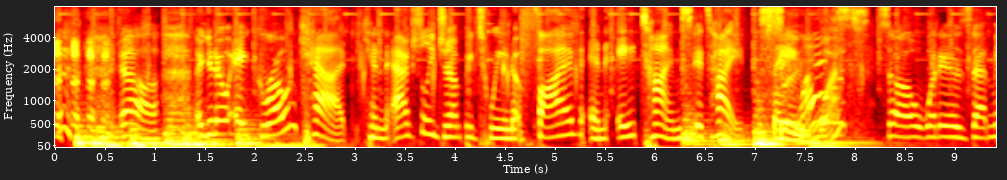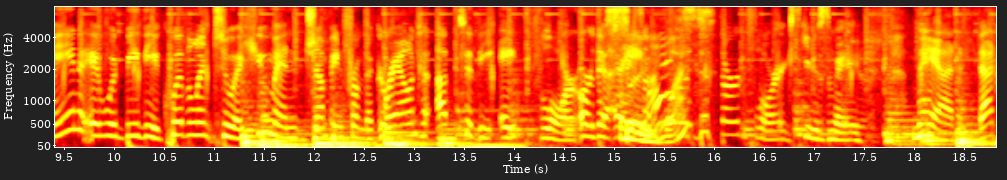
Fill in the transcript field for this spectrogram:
yeah. You know, a grown cat can actually jump between five and eight times its height. Say what? So, what does that mean? It would be the equivalent to a human jumping from the ground up to the eighth floor, or the Say uh, what? The third floor. Excuse me. Man, that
